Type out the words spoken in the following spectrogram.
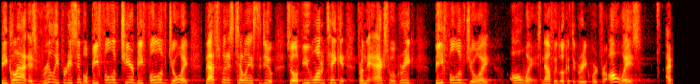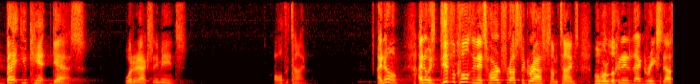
Be glad. It's really pretty simple. Be full of cheer. Be full of joy. That's what it's telling us to do. So if you want to take it from the actual Greek, be full of joy always. Now, if we look at the Greek word for always, I bet you can't guess what it actually means. All the time. I know. I know it's difficult and it's hard for us to grasp sometimes when we're looking into that Greek stuff,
